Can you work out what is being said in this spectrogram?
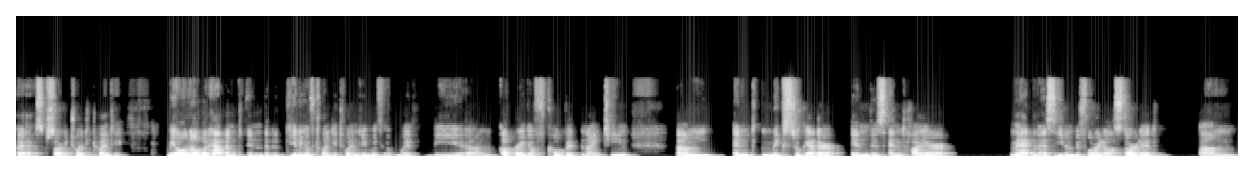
uh, sorry 2020 we all know what happened in the beginning of 2020 with with the um, outbreak of covid-19 um, and mixed together in this entire madness even before it all started um,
